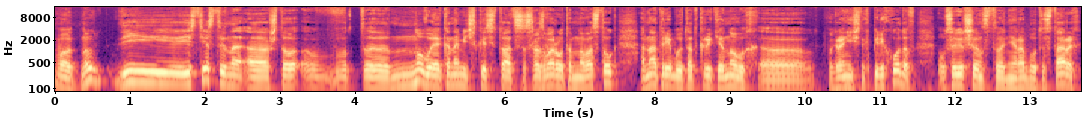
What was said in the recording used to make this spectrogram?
Вот. Ну, и естественно, э, что вот э, новая экономическая ситуация с разворотом на восток, она требует открытия новых э, пограничных переходов, усовершенствования работы старых.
